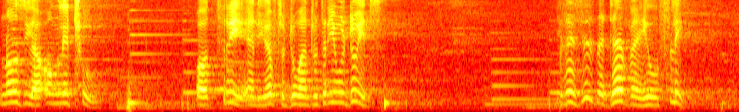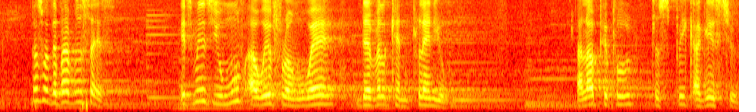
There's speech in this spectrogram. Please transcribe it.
knows you are only two or three and you have to do one, two, three, you will do it. You resist the devil, he will flee. That's what the Bible says. It means you move away from where devil can plan you. Allow people to speak against you,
